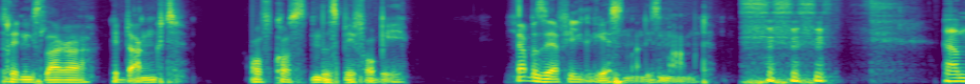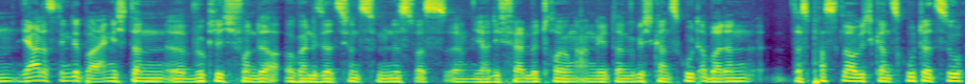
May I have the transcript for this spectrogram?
Trainingslager gedankt auf Kosten des BVB. Ich habe sehr viel gegessen an diesem Abend. ähm, ja, das klingt aber eigentlich dann äh, wirklich von der Organisation zumindest, was äh, ja die Fernbetreuung angeht, dann wirklich ganz gut. Aber dann, das passt, glaube ich, ganz gut dazu.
